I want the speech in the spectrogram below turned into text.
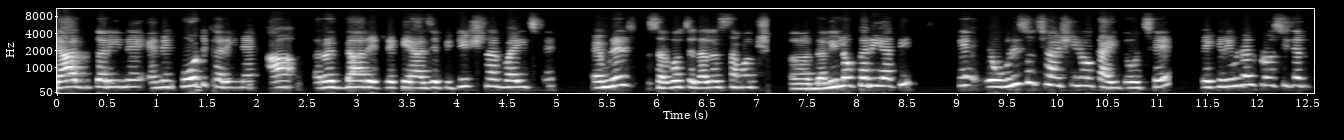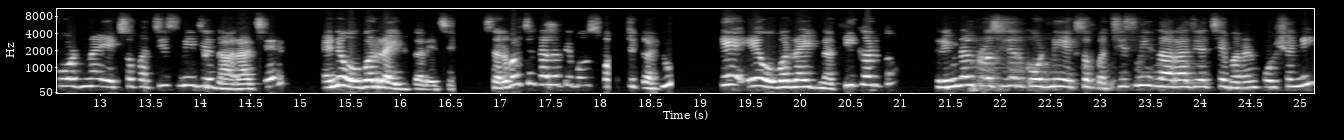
યાદ કરીને, એને કોટ કરીને આ અરજદાર એટલે કે આ જે પિટિશનર ભાઈ છે, એમણે સર્વોચ્ચ અદાલત સમક્ષ દલીલો કરી હતી કે ઓગણીસો છ્યાસી નો કાયદો છે એ ક્રિમિનલ પ્રોસિજર કોડના એકસો પચીસમી જે ધારા છે, એને ઓવરરાઈડ કરે છે. સર્વોચ્ચ અદાલતે બહુ સ્પષ્ટ કહ્યું કે એ ઓવરરાઈડ નથી કરતો ક્રિમિનલ પ્રોસિજર કોડની એકસો પચીસમી ધારા જે છે ભરણ પોષણની,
